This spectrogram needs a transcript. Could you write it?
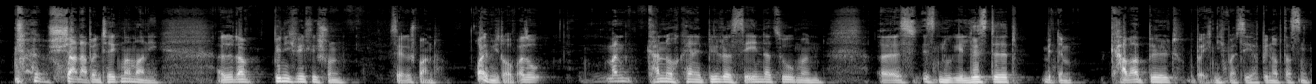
shut up and take my money. Also da bin ich wirklich schon sehr gespannt. Freue ich mich drauf. Also man kann noch keine Bilder sehen dazu. Man, äh, es ist nur gelistet mit einem Coverbild, wobei ich nicht mal sicher bin, ob das ein,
